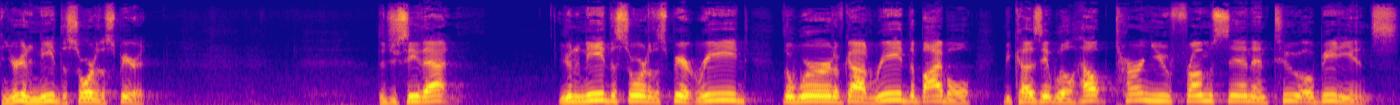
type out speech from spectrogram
And you're going to need the sword of the Spirit. Did you see that? You're going to need the sword of the Spirit. Read the Word of God, read the Bible because it will help turn you from sin and to obedience.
